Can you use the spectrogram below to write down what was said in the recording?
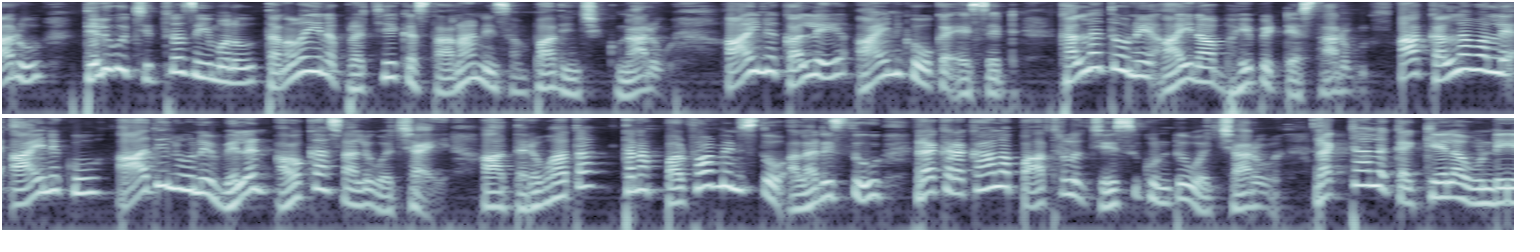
గారు తెలుగు చిత్రసీమలో తనదైన ప్రత్యేక స్థానాన్ని సంపాదించుకున్నారు. ఆయన కళ్ళే ఆయనకు ఒక ఎసెట్ కళ్ళతోనే ఆయన భయపెట్టేస్తారు. ఆ కళ్ళ వల్లే ఆయనకు ఆదిలోనే విలన్ అవకాశాలు వచ్చాయి. ఆ తరువాత తన పర్ఫార్మెన్స్తో అలరిస్తూ రకరకాల పాత్రలు చేసుకుంటూ వచ్చారు. రక్తాల కక్కేలా ఉండి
